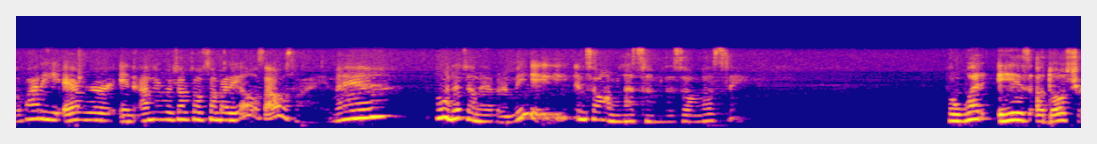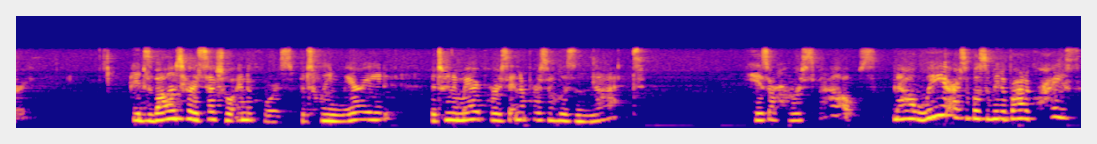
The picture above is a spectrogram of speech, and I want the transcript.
nobody ever and I never jumped on somebody else. I was like, man, I want that to happen to me. And so I'm lusting, I'm lusting, I'm lusting. But what is adultery? It's voluntary sexual intercourse between married between a married person and a person who is not his or her spouse. Now we are supposed to be the bride of Christ,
